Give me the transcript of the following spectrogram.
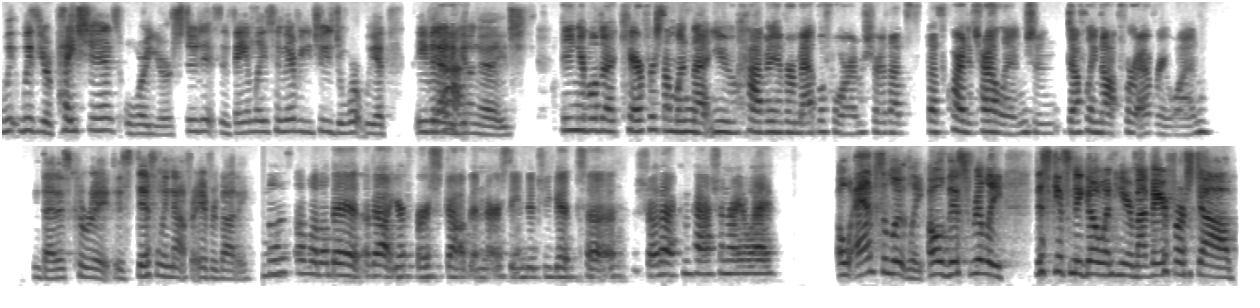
with, with your patients or your students and families, whomever you choose to work with, even yeah. at a young age being able to care for someone that you haven't ever met before i'm sure that's that's quite a challenge and definitely not for everyone that is correct. It's definitely not for everybody. Tell us a little bit about your first job in nursing. Did you get to show that compassion right away? Oh, absolutely. Oh, this really this gets me going here. My very first job.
